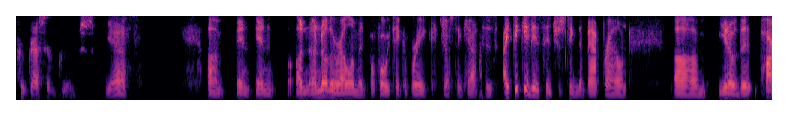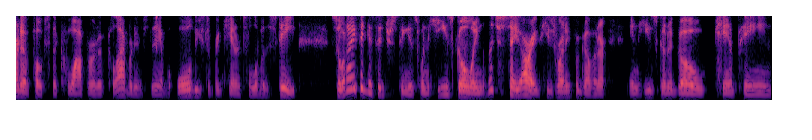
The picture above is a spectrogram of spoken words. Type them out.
progressive groups. Yes. Um, and and another element before we take a break, Justin Katz is I think it is interesting that Matt Brown, um, you know, the part of folks, the cooperative collaboratives, they have all these different candidates all over the state. So what I think is interesting is when he's going, let's just say, all right, he's running for governor and he's going to go campaign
